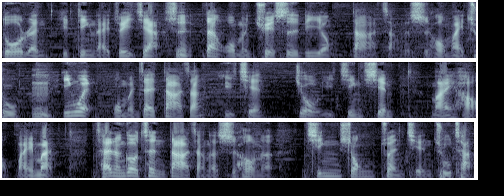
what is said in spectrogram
多人一定来追价，是，但我们却是利用大涨的时候卖出，嗯，因为我们在大涨以前就已经先买好买满，才能够趁大涨的时候呢，轻松赚钱出场。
